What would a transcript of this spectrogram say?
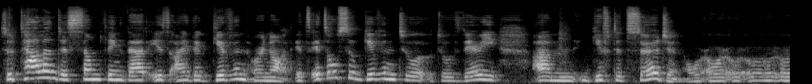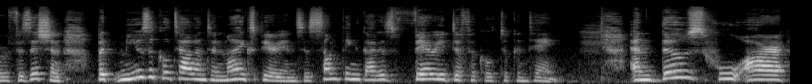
So talent is something that is either given or not. It's it's also given to a, to a very um, gifted surgeon or or, or or physician. But musical talent, in my experience, is something that is very difficult to contain. And those who are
